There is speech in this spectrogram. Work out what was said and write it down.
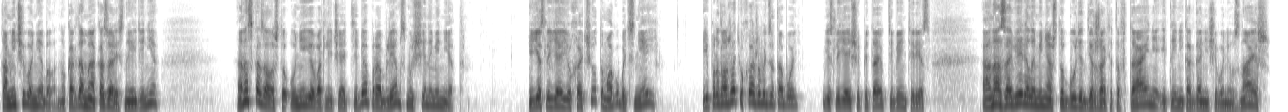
Там ничего не было, но когда мы оказались наедине, она сказала, что у нее, в отличие от тебя, проблем с мужчинами нет. И если я ее хочу, то могу быть с ней и продолжать ухаживать за тобой, если я еще питаю к тебе интерес. Она заверила меня, что будет держать это в тайне, и ты никогда ничего не узнаешь.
